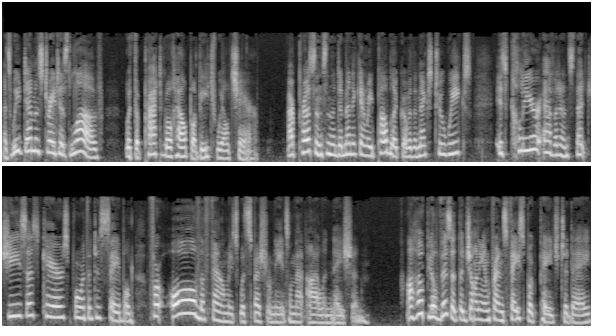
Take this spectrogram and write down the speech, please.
as we demonstrate his love with the practical help of each wheelchair. Our presence in the Dominican Republic over the next two weeks is clear evidence that Jesus cares for the disabled, for all the families with special needs on that island nation. I hope you'll visit the Joni and Friends Facebook page today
